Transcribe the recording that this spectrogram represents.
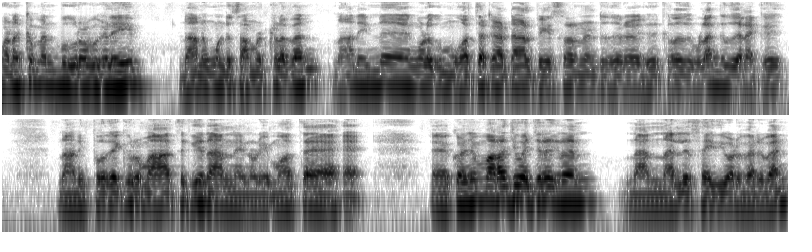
வணக்கம் அன்பு உறவுகளே நான் உங்கள் தமிழ்கிழவன் நான் இன்னும் உங்களுக்கு முகத்தை காட்டால் பேசுகிறேன்னு இருக்கிறது விளங்குது எனக்கு. நான் இப்போதைக்கு ஒரு மாதத்துக்கு நான் என்னுடைய முகத்தை கொஞ்சம் மறைச்சி வச்சிருக்கிறேன். நான் நல்ல செய்தியோடு வருவேன்.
